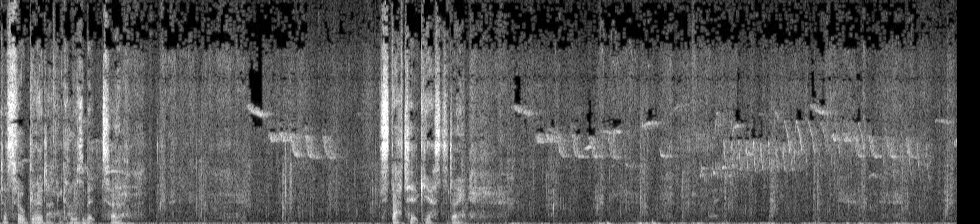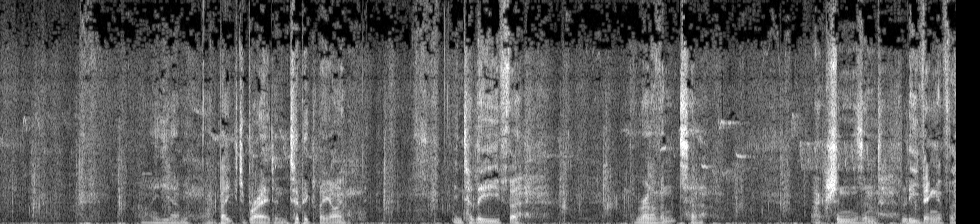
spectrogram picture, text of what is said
Does feel good. I think I was a bit uh, static yesterday. I, um, I baked bread, and typically I interleave the, the relevant uh, actions and leaving of the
